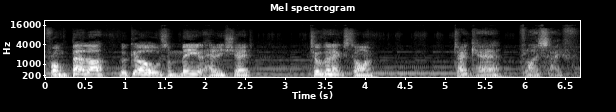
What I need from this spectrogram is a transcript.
from Bella, the girls, and me at Helished, till the next time, take care, fly safe.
